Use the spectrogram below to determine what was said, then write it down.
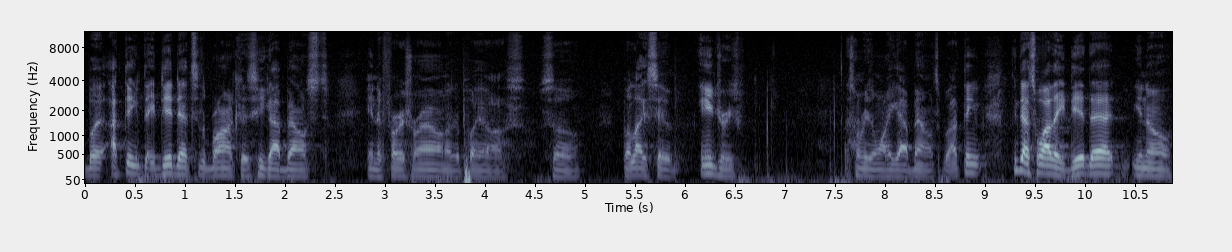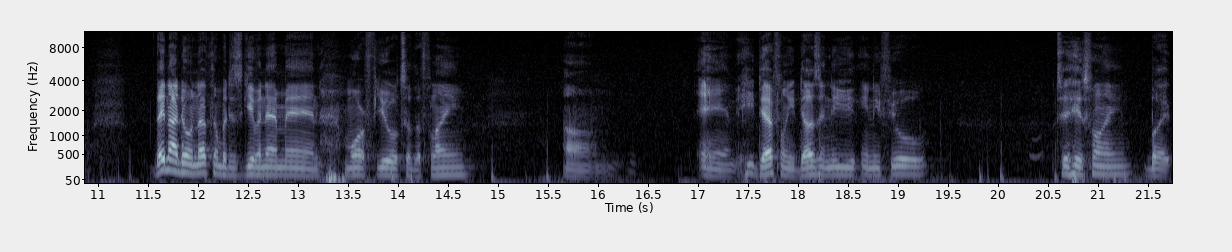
But I think they did that to LeBron because he got bounced in the first round of the playoffs. So, but like I said, injuries. That's the reason why he got bounced. But I think I think that's why they did that. You know, they not doing nothing but just giving that man more fuel to the flame. Um, and he definitely doesn't need any fuel to his flame. But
